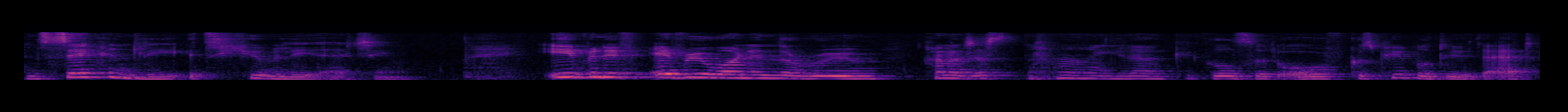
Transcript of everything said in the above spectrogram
And secondly, it's humiliating. Even if everyone in the room kind of just, you know, giggles it off, because people do that.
